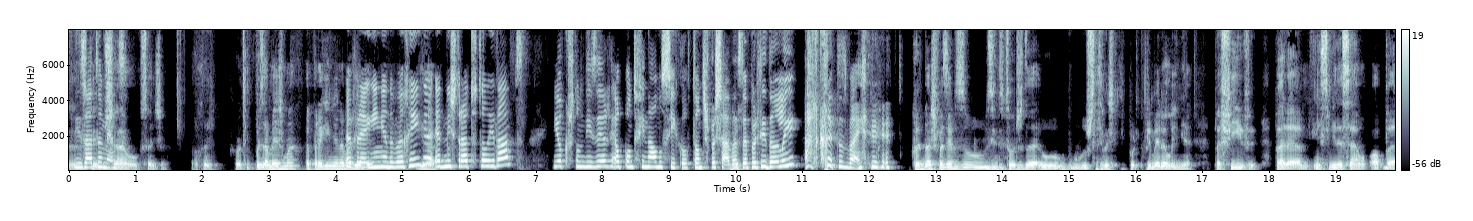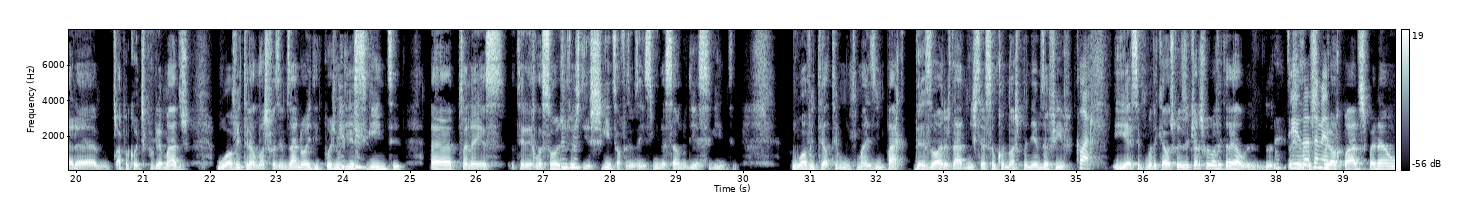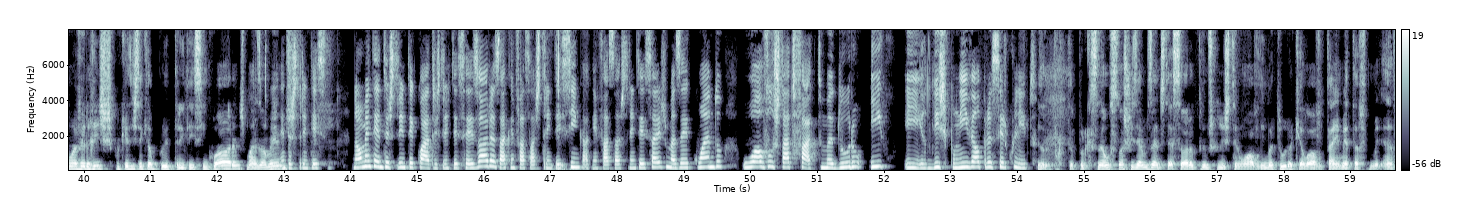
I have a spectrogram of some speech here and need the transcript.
exatamente. no chão, ou o que seja. Ok. Pronto, e depois a mesma, a preguinha na barriga. A preguinha na barriga, é administrar a totalidade e eu costumo dizer é o ponto final no ciclo. Estão despachadas. Sim. A partir dali, há de correr tudo bem. Quando nós fazemos os indutores, da, os tratamentos de primeira linha, para FIV, para inseminação ou para, ou para coitos programados, o ovitrel nós fazemos à noite e depois no dia seguinte uh, planeia-se terem relações nos uhum. dois dias seguintes ou fazemos a inseminação no dia seguinte. O Ovitel tem muito mais impacto das horas da administração quando nós planeamos a FIV. Claro. E é sempre uma daquelas coisas. Que horas foi o Ovitel? Exatamente. preocupados para não haver riscos, porque existe aquele período de 35 horas, mais ou menos. Entre as 35. Normalmente é entre as 34 e as 36 horas, há quem faça às 35, há quem faça às 36, mas é quando o óvulo está de facto maduro e e disponível para ser colhido. Porque, porque senão, se nós fizermos antes dessa hora, podemos correr ter um óvulo imaturo, aquele óvulo que está em meta,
